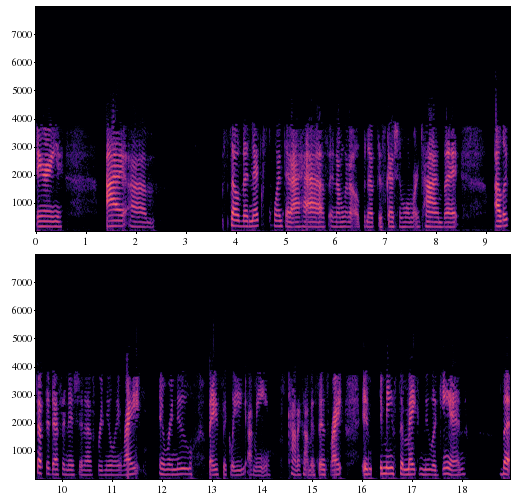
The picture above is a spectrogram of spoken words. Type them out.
sharing. I um so the next point that I have, and I'm going to open up discussion one more time, but I looked up the definition of renewing, right? And renew basically, I mean, it's kind of common sense, right? It it means to make new again. But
